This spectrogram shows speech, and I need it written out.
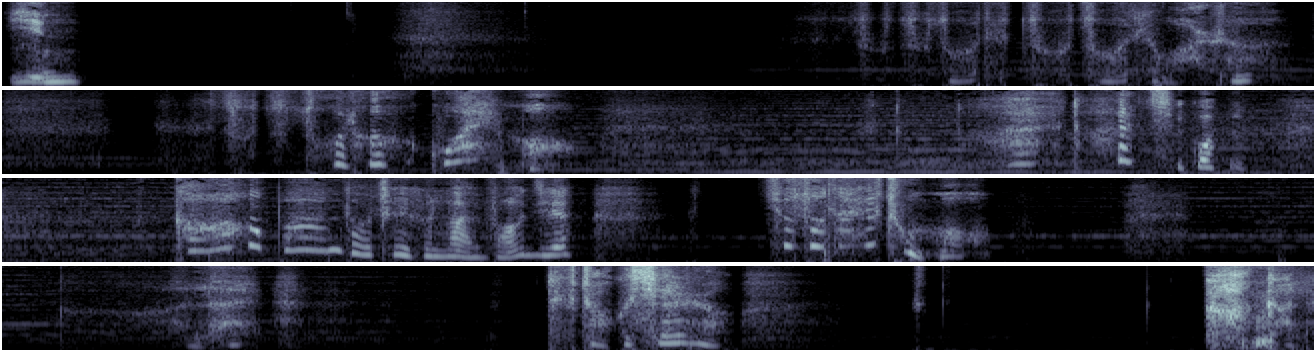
阴。昨昨昨天昨昨天晚上做做了个怪梦。太奇怪了，刚搬到这个烂房间，就做那种梦。看来得找个先生看看来。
